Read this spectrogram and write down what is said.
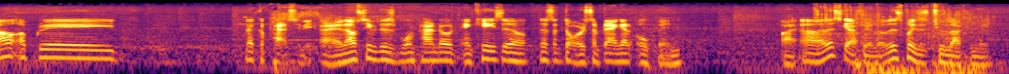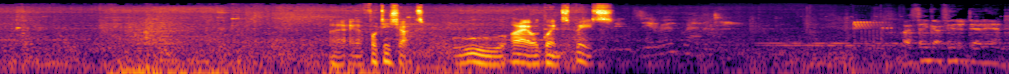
I'll upgrade the capacity. Alright, and I'll see if there's one node in case you know, there's a door or something I gotta open. Alright, uh, let's get up here though. This place is too loud for me. Alright, I got 14 shots. Ooh, alright, we're going to space. I think I've hit a dead end.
